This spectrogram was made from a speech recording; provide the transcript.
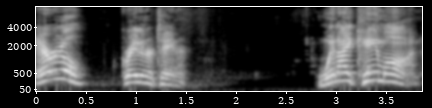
Ariel, great entertainer. When I came on,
